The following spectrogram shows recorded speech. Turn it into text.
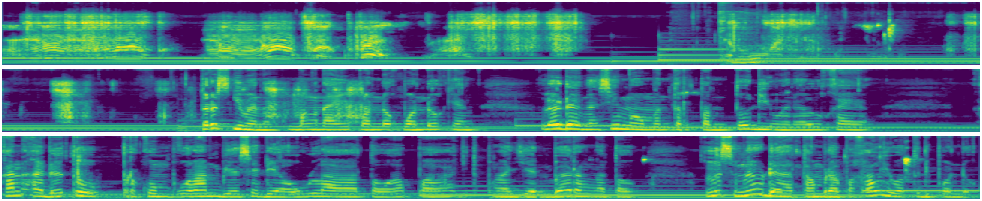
ya lu lu lu lu gua gua gitu aja terus gimana mengenai pondok-pondok yang lo udah gak sih momen tertentu di mana lo kayak kan ada tuh perkumpulan biasa di aula atau apa gitu pengajian bareng atau lu sebenarnya udah hatam berapa kali waktu di pondok?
